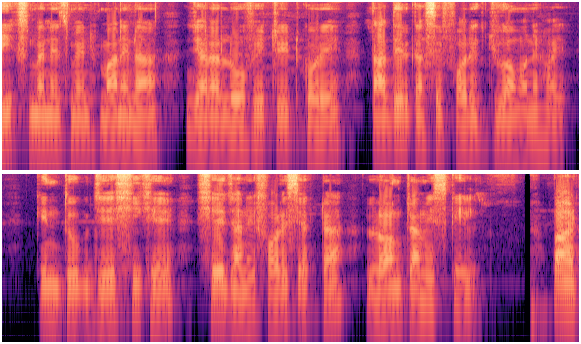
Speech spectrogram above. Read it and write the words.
রিস্ক ম্যানেজমেন্ট মানে না, যারা লোভে ট্রেড করে, তাদের কাছে ফরেক্স জুয়া মনে হয়। কিন্তু যে শিখে, সে জানে ফরেক্স একটা long term skill part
